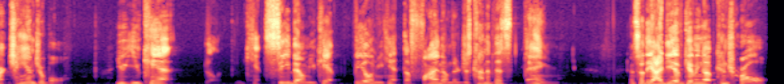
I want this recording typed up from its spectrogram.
aren't changeable. You, you, can't, you can't see them, you can't feel them, you can't define them. They're just kind of this thing. And so the idea of giving up control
